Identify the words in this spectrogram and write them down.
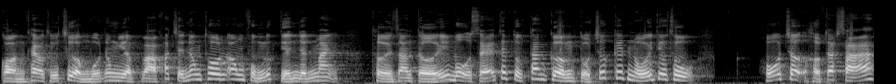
Còn theo Thứ trưởng Bộ Nông nghiệp và Phát triển Nông thôn ông Phùng Đức Tiến nhấn mạnh, thời gian tới Bộ sẽ tiếp tục tăng cường tổ chức kết nối tiêu thụ, hỗ trợ hợp tác xã,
